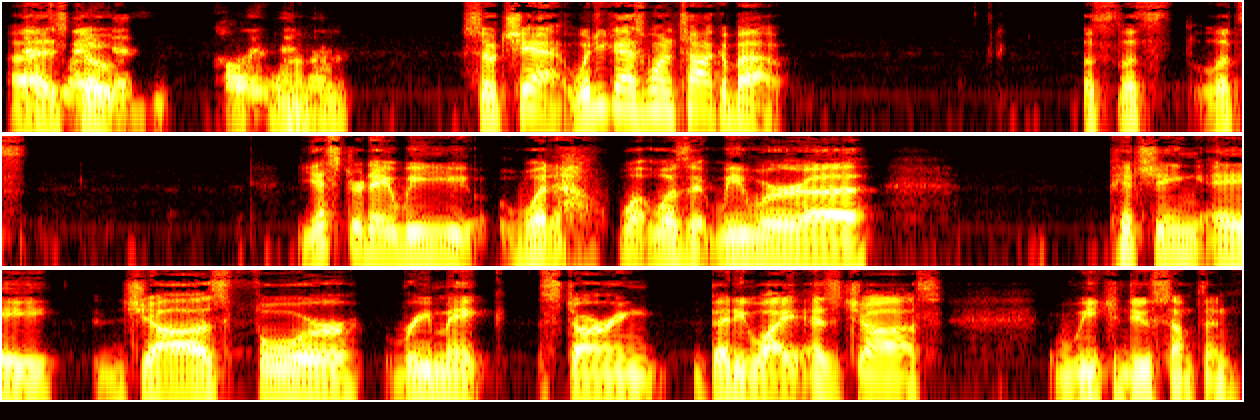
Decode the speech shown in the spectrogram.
Uh, so, call in then. huh? So chat. What do you guys want to talk about? Let's let's let's. Yesterday we what what was it? We were uh, pitching a Jaws four remake starring Betty White as Jaws. We can do something.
